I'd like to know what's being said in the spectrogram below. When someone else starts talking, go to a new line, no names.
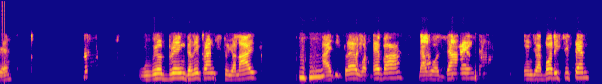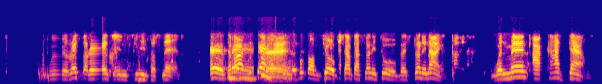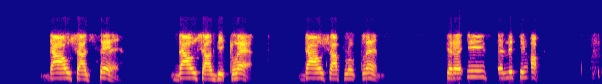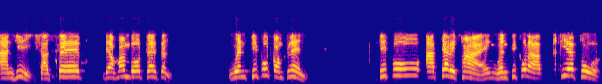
day will bring deliverance to your life.
Mhm.
I declare whatever that was dying in your body system will resurrect in Jesus' name. Amen. The Bible
Amen.
says in the book of Job, chapter 22, verse 29, when men are cast down, thou shalt say, thou shalt declare, thou shalt proclaim, there is a lifting up, and he shall save the humble person. When people complain, people are terrifying when people are fearful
